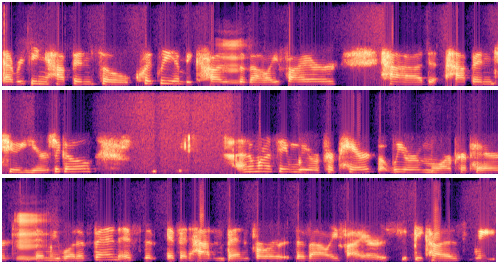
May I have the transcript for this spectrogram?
everything happened so quickly and because Mm. the Valley Fire had happened two years ago, I don't want to say we were prepared, but we were more prepared Mm. than we would have been if the, if it hadn't been for the Valley fires because we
